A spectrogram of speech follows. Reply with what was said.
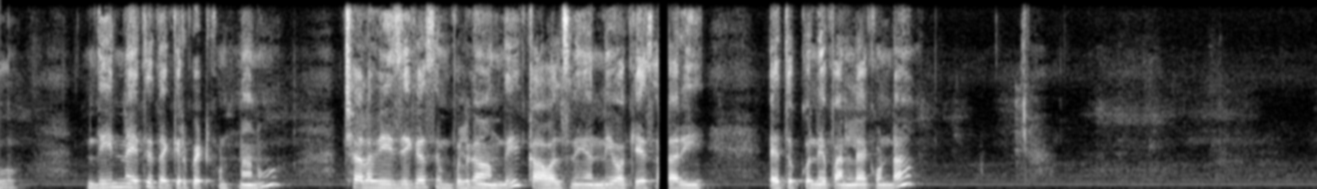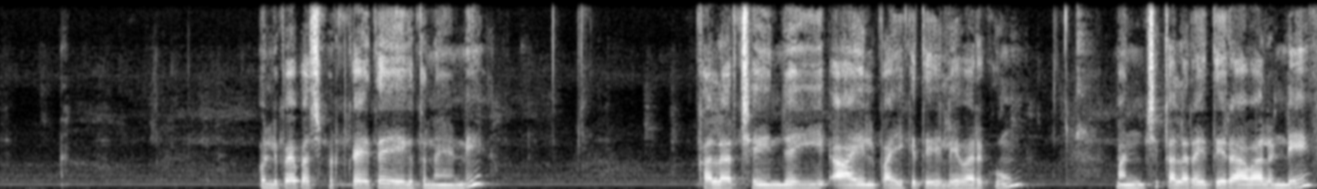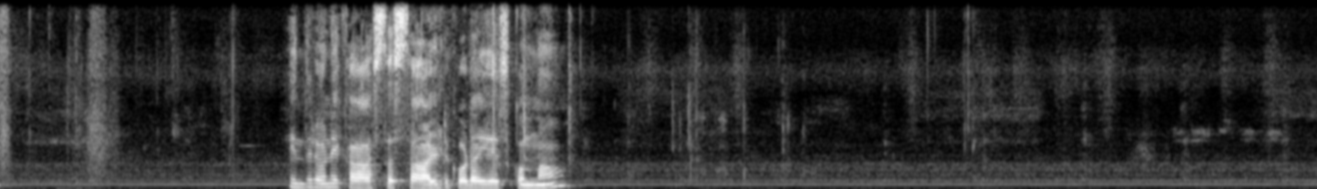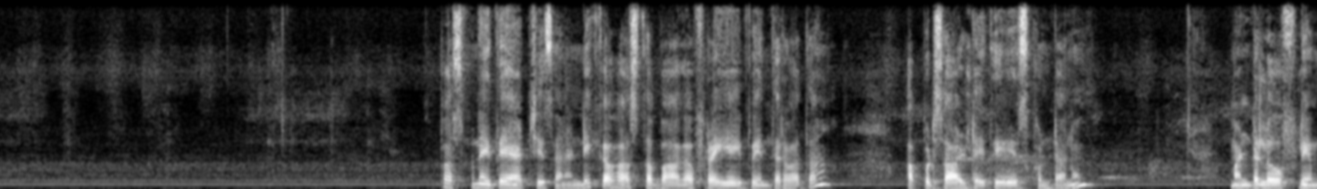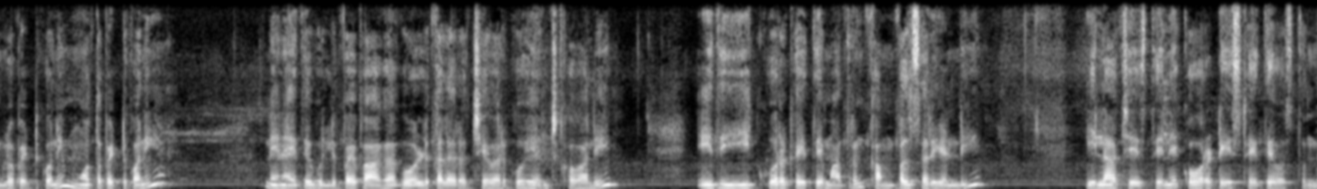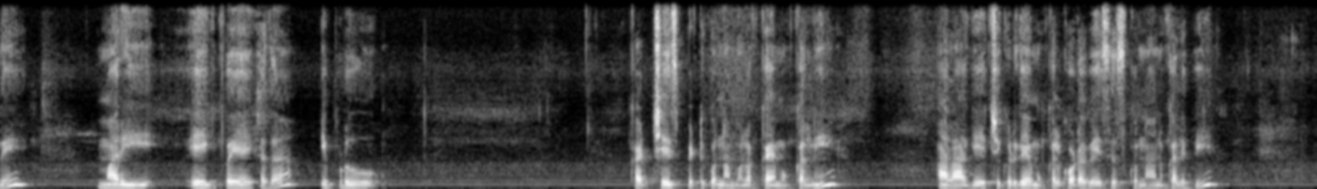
దీన్ని అయితే దగ్గర పెట్టుకుంటున్నాను. చాలా ఈజీగా సింపుల్గా ఉంది. కావాల్సినవన్నీ ఒకేసారి ఎతుక్కునే పని లేకుండా ఉల్లిపాయ పచ్చిమిరపకాయ అయితే వేగుతున్నాయండి కలర్ చేంజ్ అయ్యి ఆయిల్ పైకి తేలే వరకు మంచి కలర్ అయితే రావాలండి. ఇందులోనే కాస్త సాల్ట్ కూడా వేసుకుందాం. పసుపునైతే అయితే యాడ్ చేశానండి. కాస్త బాగా ఫ్రై అయిపోయిన తర్వాత అప్పుడు సాల్ట్ అయితే వేసుకుంటాను. మంటలో ఫ్లేమ్లో పెట్టుకొని మూత పెట్టుకొని నేనైతే ఉల్లిపాయ బాగా గోల్డ్ కలర్ వచ్చే వరకు వేయించుకోవాలి. ఇది ఈ కూరకైతే మాత్రం కంపల్సరీ అండి. ఇలా చేస్తేనే కూర టేస్ట్ అయితే వస్తుంది. మరి వేగిపోయాయి కదా ఇప్పుడు కట్ చేసి పెట్టుకున్న ములక్కాయ ముక్కల్ని అలాగే చిక్కుడుకాయ ముక్కలు కూడా వేసేసుకున్నాను కలిపి.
